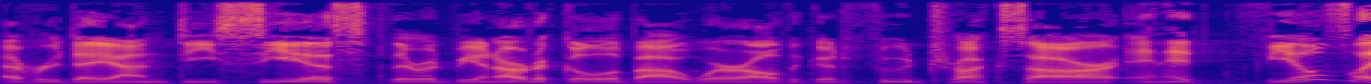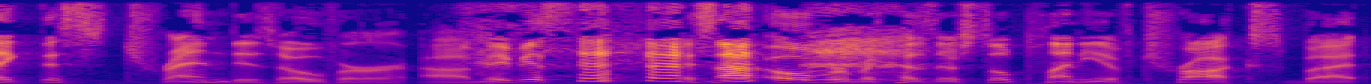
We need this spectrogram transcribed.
every day on DCist, there would be an article about where all the good food trucks are. And it feels like this trend is over. Uh, maybe it's, it's not over because there's still plenty of trucks. But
